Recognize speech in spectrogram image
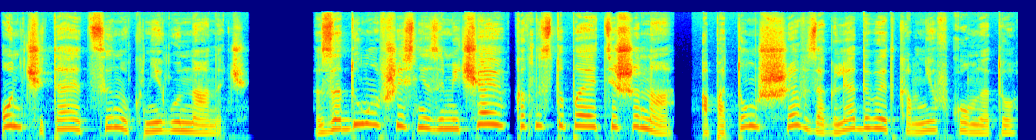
Он читает сыну книгу на ночь. Задумавшись, не замечаю, как наступает тишина, а потом шеф заглядывает ко мне в комнату.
